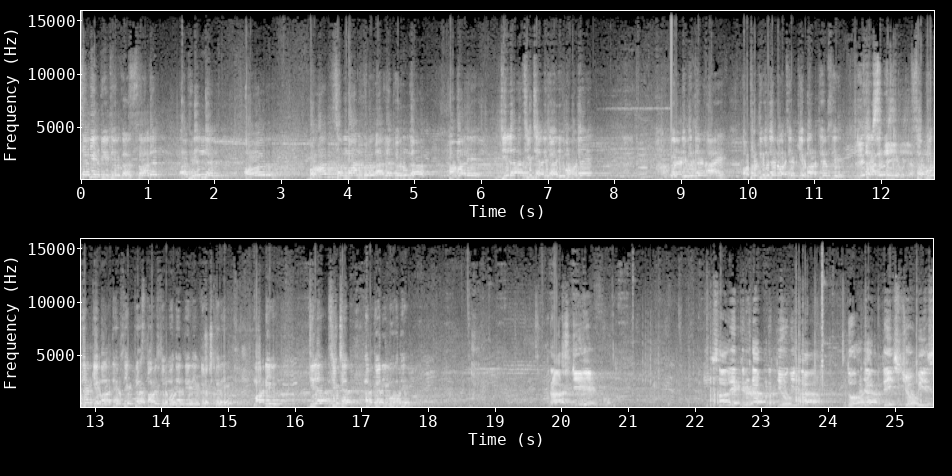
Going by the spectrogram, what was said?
सभी अतिथियों का स्वागत अभिनंदन और बहुत सम्मान को अदा करूँगा हमारे जिला शिक्षा अधिकारी महोदय निवेदन आए और प्रतिवेदन वाचन के माध्यम से स्वागत संबोधन के माध्यम से प्रस्तावित संबोधन देने की करें माननीय जिला शिक्षा अधिकारी महोदय। राष्ट्रीय शालेय क्रीडा प्रतियोगिता 2023-24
